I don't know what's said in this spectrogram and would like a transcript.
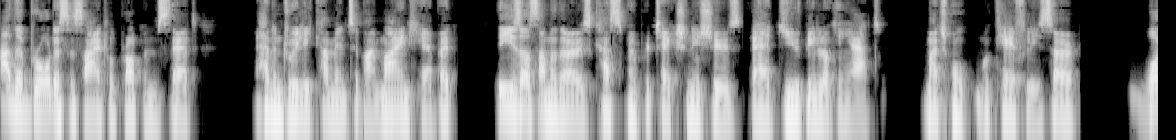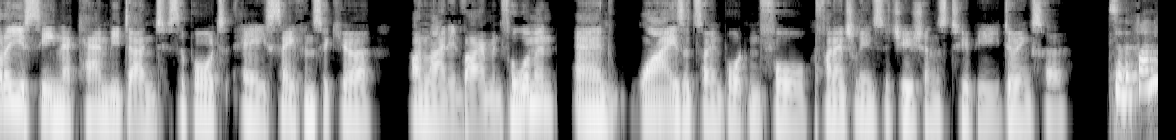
other broader societal problems that hadn't really come into my mind here. But these are some of those customer protection issues that you've been looking at much more, more carefully. So what are you seeing that can be done to support a safe and secure online environment for women? And why is it so important for financial institutions to be doing so? So the funny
